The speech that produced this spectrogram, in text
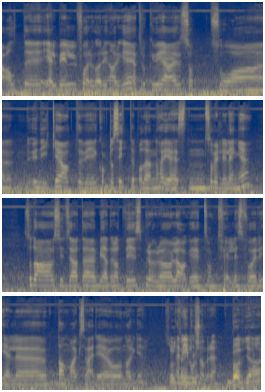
alt eh, elbil foregår i Norge. Jeg tror ikke vi er så, så unike at vi kommer til å sitte på den høye hesten så veldig lenge. Så da syns jeg at det er bedre at vi prøver å lage et sånt felles for hele Danmark, Sverige og Norge. Så mye du- morsommere. Börja,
